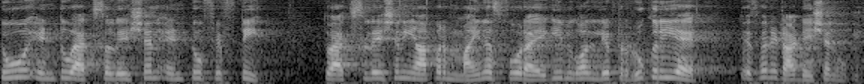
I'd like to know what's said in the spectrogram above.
two into acceleration into fifty तो एक्सलेशन यहाँ पर माइनस फोर आएगी बिकॉज़ लिफ्ट रुक रही है तो इसमें रिटार्डेशन होगी।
